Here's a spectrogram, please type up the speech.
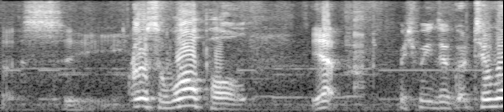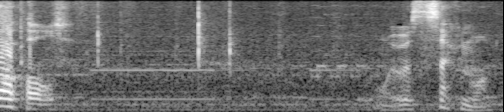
Let's see. Oh, it's a warp hole, Yep. which means I've got two warp holes. What was the second one?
